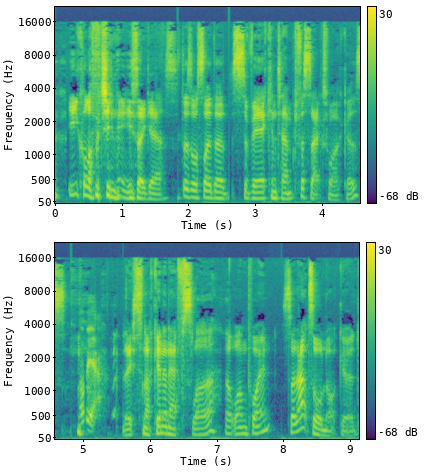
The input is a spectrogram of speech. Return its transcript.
equal opportunities, I guess. There's also the severe contempt for sex workers. Oh yeah, They snuck in an F slur at one point, so that's all not good.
